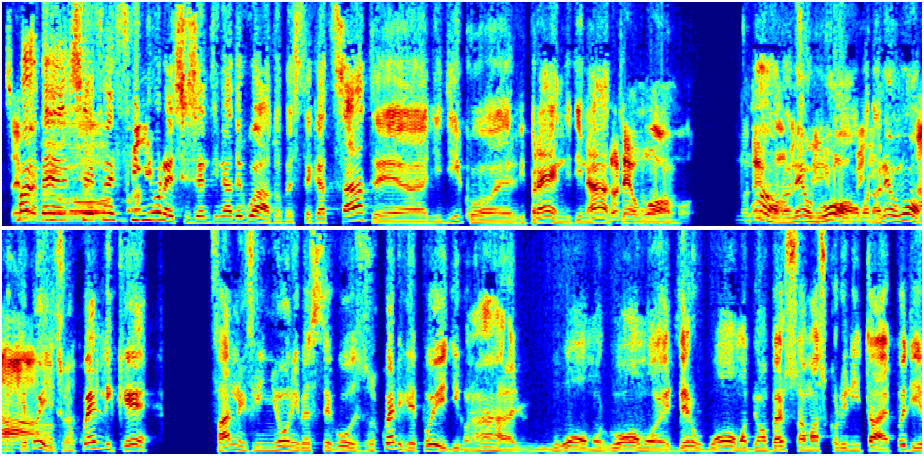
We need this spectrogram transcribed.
Sei Ma proprio- beh, se fai frignone e si sente inadeguato per ste cazzate, eh, gli dico eh, riprenditi un attimo. non è un non- uomo non no, non è un uomo, non è un uomo, Ah, perché poi vabbè. sono quelli che fanno i frignoni per queste cose, sono quelli che poi dicono ah, l'uomo, l'uomo, è il vero uomo, abbiamo perso la mascolinità e poi ti,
